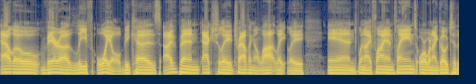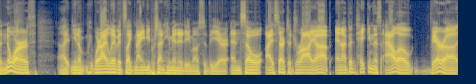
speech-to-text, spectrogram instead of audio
aloe vera leaf oil because I've been actually traveling a lot lately. And when I fly in planes or when I go to the north, I, you know, where I live, it's like 90% humidity most of the year. And so I start to dry up. And I've been taking this aloe vera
